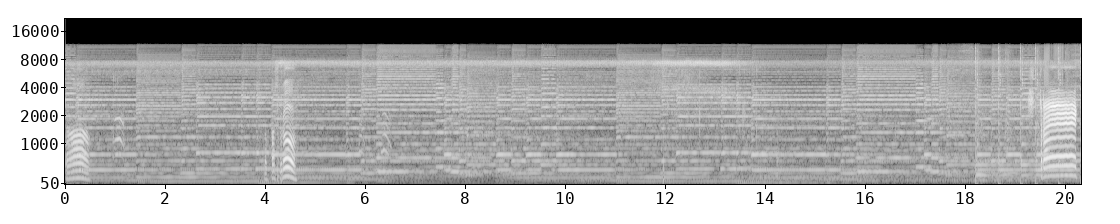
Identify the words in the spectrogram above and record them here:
Mantap. Lepas, Bro. Strike.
